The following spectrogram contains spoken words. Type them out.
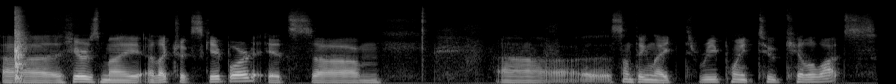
uh, here's my electric skateboard. It's um, uh, something like 3.2 kilowatts.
